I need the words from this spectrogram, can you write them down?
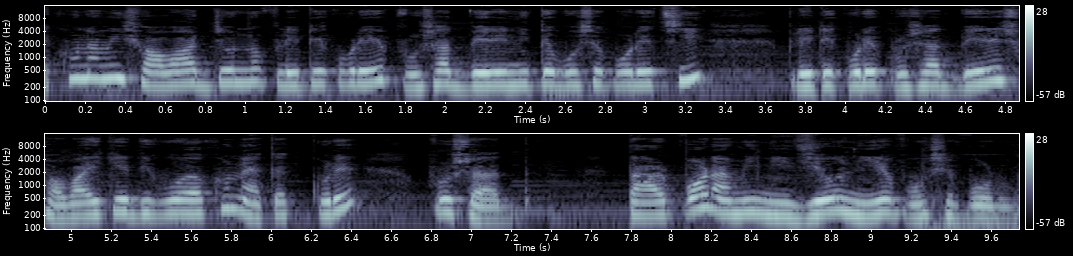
এখন আমি সবার জন্য প্লেটে করে প্রসাদ বেড়ে নিতে বসে পড়েছি। প্লেটে করে প্রসাদ বেড়ে সবাইকে দিব এখন এক এক করে প্রসাদ। তারপর আমি নিজেও নিয়ে বসে পড়ব।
